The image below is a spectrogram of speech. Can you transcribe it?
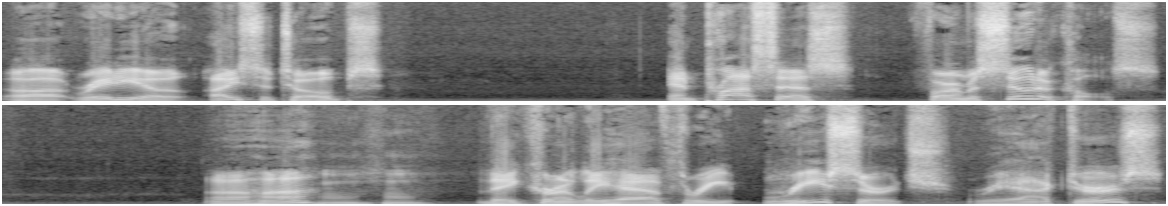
uh, radioisotopes, and process pharmaceuticals. Uh huh. They currently have three research reactors.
